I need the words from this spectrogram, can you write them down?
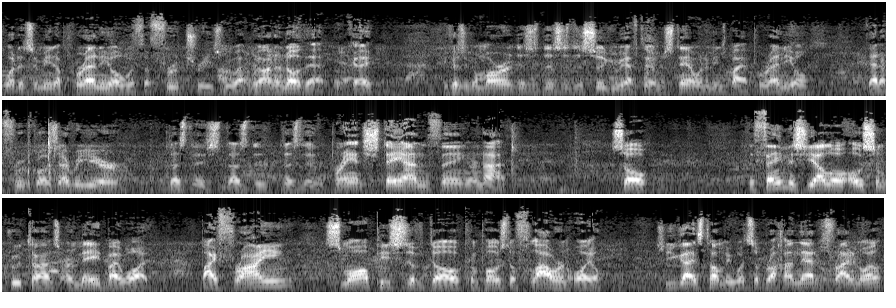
what does it mean a perennial with the fruit trees? We, we want to know that. Okay. Because the Gemara, this is this is the sugi. We have to understand what it means by a perennial. That a fruit grows every year. Does this does the does the branch stay on the thing or not? So, the famous yellow Osem croutons are made by what? By frying small pieces of dough composed of flour and oil. So you guys tell me what's the bracha on that? It's fried in oil,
